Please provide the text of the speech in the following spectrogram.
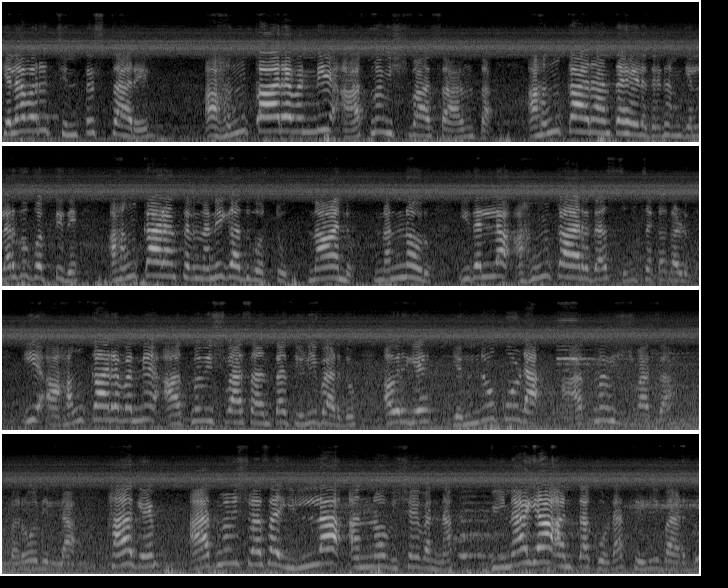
ಕೆಲವರು ಚಿಂತಿಸ್ತಾರೆ, ಅಹಂಕಾರವನ್ನೇ ಆತ್ಮವಿಶ್ವಾಸ ಅಂತ. ಅಹಂಕಾರ ಅಂತ ಹೇಳಿದ್ರೆ ನಮ್ಗೆಲ್ಲರಿಗೂ ಗೊತ್ತಿದೆ. ಅಹಂಕಾರ ಅಂತ ನನಗೆ ಅದು ಗೊತ್ತು, ನಾನು, ನನ್ನವರು. ಇದೆಲ್ಲ ಅಹಂಕಾರದ ಸೂಚಕಗಳು. ಈ ಅಹಂಕಾರವನ್ನೇ ಆತ್ಮವಿಶ್ವಾಸ ಅಂತ ತಿಳಿಬಾರ್ದು. ಅವರಿಗೆ ಎಂದೂ ಕೂಡ ಆತ್ಮವಿಶ್ವಾಸ ಬರೋದಿಲ್ಲ. ಹಾಗೆ ಆತ್ಮವಿಶ್ವಾಸ ಇಲ್ಲ ಅನ್ನೋ ವಿಷಯವನ್ನ ವಿನಯ ಅಂತ ಕೂಡ ತಿಳಿಬಾರ್ದು.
